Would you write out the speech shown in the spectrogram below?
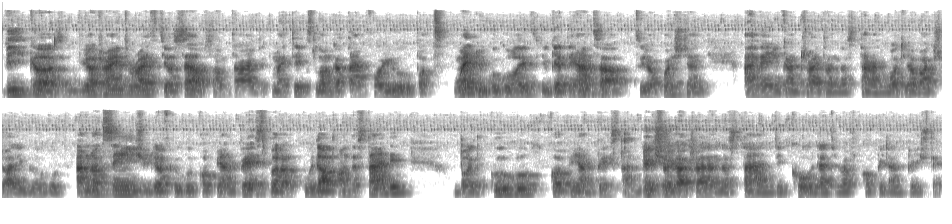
because if you are trying to write it yourself sometimes. It might take longer time for you but when you google it you get the answer to your question and then you can try to understand what you have actually googled. I'm not saying you should just google copy and paste but uh, without understanding but google copy and paste and make sure you actually understand the code that you have copied and pasted.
